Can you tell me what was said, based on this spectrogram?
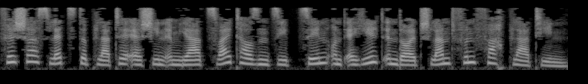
Fischers letzte Platte erschien im Jahr 2017 und erhielt in Deutschland fünffach Platin.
